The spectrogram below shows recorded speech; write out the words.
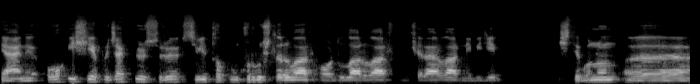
Yani o işi yapacak bir sürü sivil toplum kuruluşları var, ordular var, ülkeler var ne bileyim. İşte bunun eee,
